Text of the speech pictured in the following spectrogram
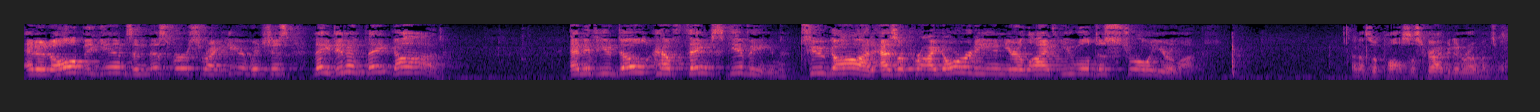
And it all begins in this verse right here, which is they didn't thank God. And if you don't have thanksgiving to God as a priority in your life, you will destroy your life. And that's what Paul's describing in Romans 1.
